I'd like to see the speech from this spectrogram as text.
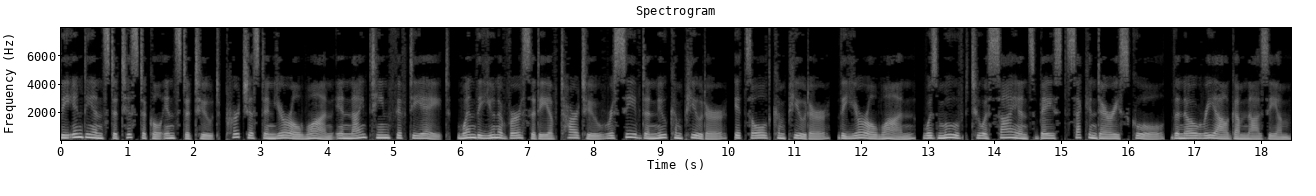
The Indian Statistical Institute purchased an Ural 1 in 1958, when the University of Tartu received a new computer. Its old computer, the Ural 1, was moved to a science-based secondary school, the Nõo Reaalgümnaasium.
